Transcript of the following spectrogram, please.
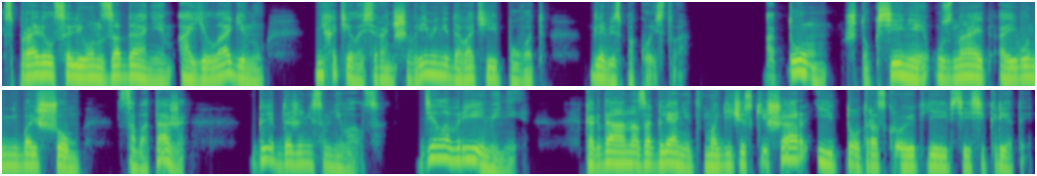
справился ли он с заданием, а Елагину не хотелось раньше времени давать ей повод для беспокойства. О том, что Ксения узнает о его небольшом саботаже, Глеб даже не сомневался. Дело времени. Когда она заглянет в магический шар, и тот раскроет ей все секреты.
